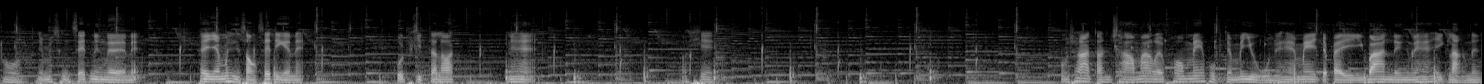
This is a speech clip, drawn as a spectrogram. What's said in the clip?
โอ้ยังไม่ถึงเซตหนึ่งเลยเนี่ยเฮ้ยยังไม่ถึงสองเซตอีกเนี่ยพูดผิดตลอดนะฮะโอเค ผมชอบอ่านตอนเช้ามากเลยเพราะแม่ผมจะไม่อยู่นะฮะ แม่จะไปอีกบ้านหนึ่งนะฮะ อีกหลังหนึ่ง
